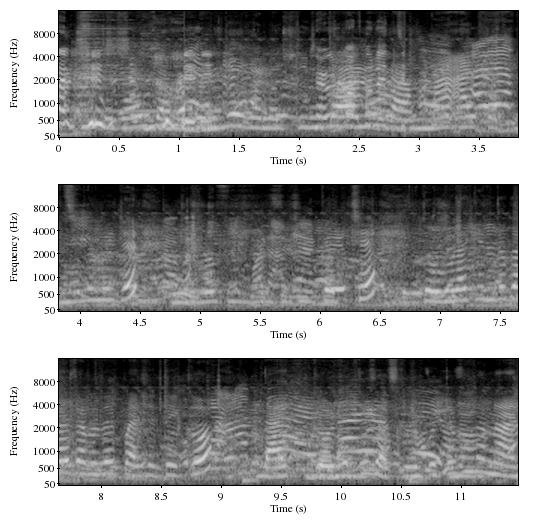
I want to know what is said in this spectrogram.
আছিস? করছে। তোমরা কিন্তু গাইজ আমাদের পাশে থেকো। লাইক করতে সাবস্ক্রাইব করতে ভুলো না। আর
